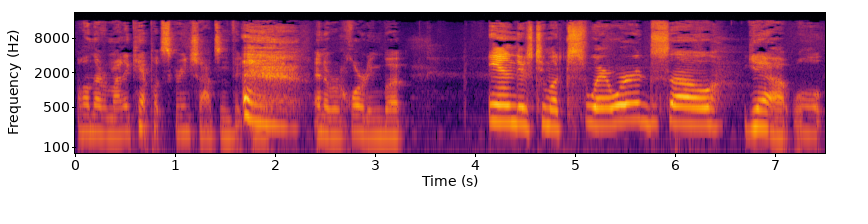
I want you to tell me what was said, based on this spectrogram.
Well, never mind. I can't put screenshots in video in a recording, but And there's too much swear words, so yeah. Well,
